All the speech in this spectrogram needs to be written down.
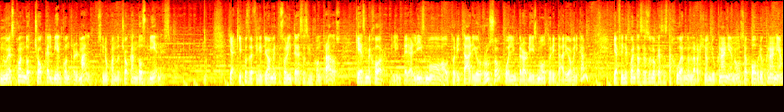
no es cuando choca el bien contra el mal, sino cuando chocan dos bienes. Y aquí pues definitivamente son intereses encontrados. ¿Qué es mejor, el imperialismo autoritario ruso o el imperialismo autoritario americano? Y a fin de cuentas eso es lo que se está jugando en la región de Ucrania, ¿no? O sea, pobre Ucrania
